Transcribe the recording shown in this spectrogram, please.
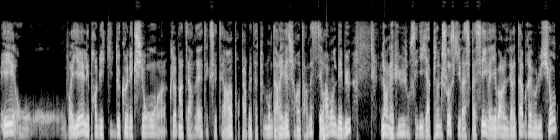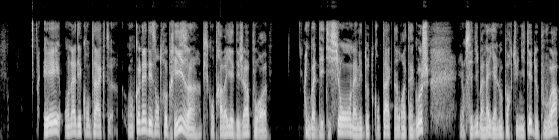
et on, voyait les premiers kits de connexion, euh, club internet, etc., pour permettre à tout le monde d'arriver sur internet. C'était vraiment le début. Là, on a vu, on s'est dit, il y a plein de choses qui va se passer, il va y avoir une véritable révolution. Et on a des contacts, on connaît des entreprises, puisqu'on travaillait déjà pour euh, une boîte d'édition, on avait d'autres contacts à droite à gauche, et on s'est dit, bah là, il y a l'opportunité de pouvoir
